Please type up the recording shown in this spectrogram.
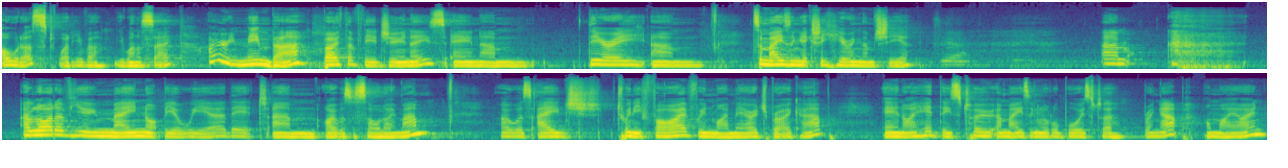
oldest, whatever you want to say, I remember both of their journeys, and um, very, um, it's amazing actually hearing them share. Yeah. Um, a lot of you may not be aware that um, I was a solo mum. I was age 25 when my marriage broke up, and I had these two amazing little boys to bring up on my own.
